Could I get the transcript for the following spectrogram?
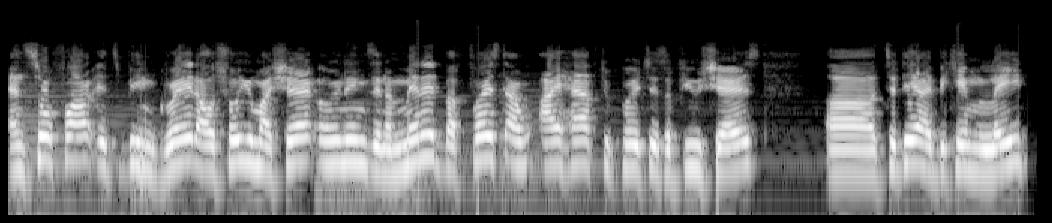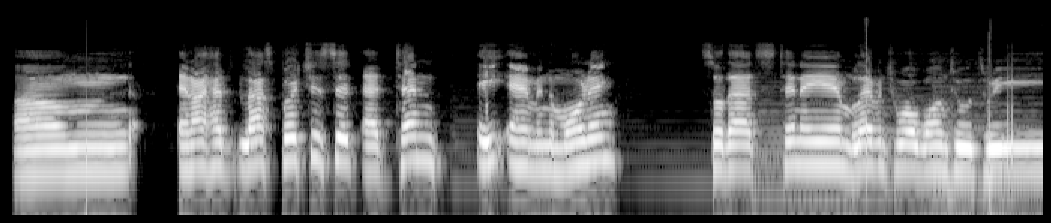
and so far it's been great. I'll show you my share earnings in a minute, but first I, I have to purchase a few shares. Uh, today I became late. Um, and I had last purchased it at 10 a.m. in the morning. So that's 10 a.m., 11, 12, 1, 2, 3,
